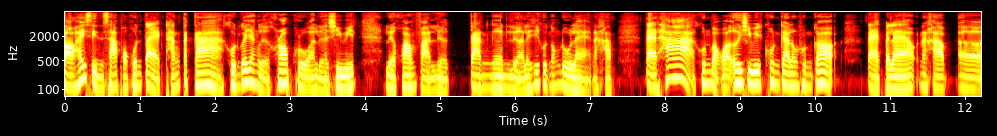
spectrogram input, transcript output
ต่อให้สินทรัพย์ของคุณแตกทั้งตะกร้า คุณก็ยังเหลือครอบครัว เหลือชีวิต เหลือความฝัน เหลือการเงิน เหลืออะไรที่คุณต้องดูแลนะครับ แต่ถ้าคุณบอกว่าเออชีวิตคุณการลงทุนก็แตกไปแล้วนะครับ เอ่อ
